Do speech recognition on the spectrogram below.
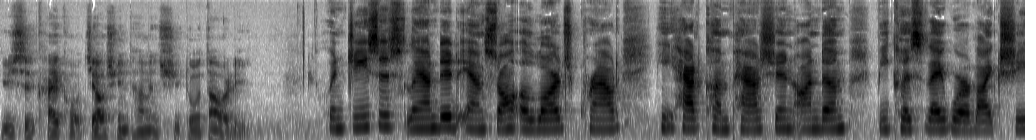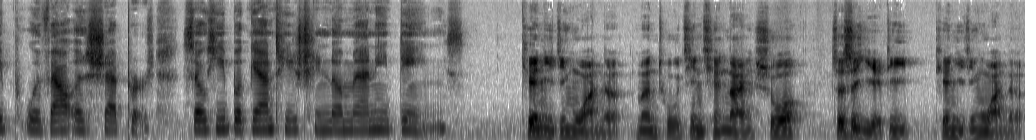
于是开口教训他们许多道理。When Jesus landed and saw a large crowd, he had compassion on them because they were like sheep without a shepherd. So he began teaching them many things. 天已经晚了，门徒进前来说：“这是野地，天已经晚了。”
